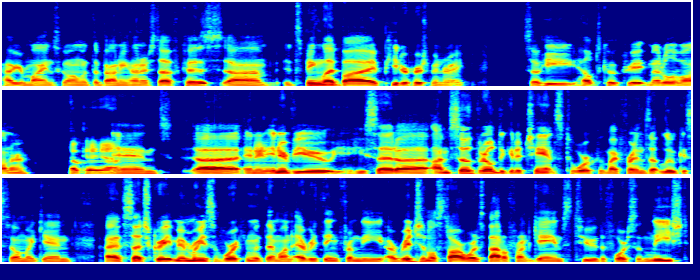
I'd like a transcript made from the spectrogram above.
how your mind's going with the bounty hunter stuff because um, it's being led by Peter Hirschmann, right? So he helped co-create Medal of Honor, Okay, yeah, and uh, in an interview, he said, uh, "I'm so thrilled to get a chance to work with my friends at Lucasfilm again. I have such great memories of working with them on everything from the original Star Wars Battlefront games to The Force Unleashed,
